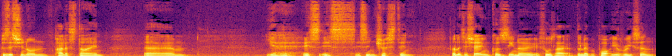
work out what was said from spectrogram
position on Palestine. Um, yeah, it's it's it's interesting, and it's a shame because you know it feels like the Labour Party of recent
